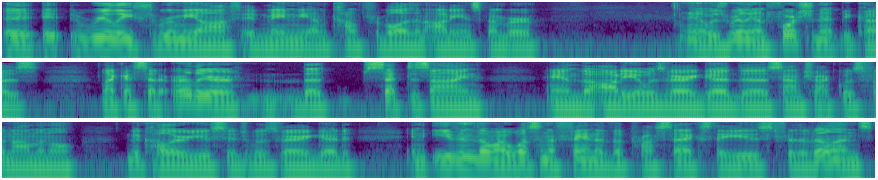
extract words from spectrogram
it, it really threw me off. It made me uncomfortable as an audience member. And it was really unfortunate because, like I said earlier, the set design and the audio was very good. The soundtrack was phenomenal. The color usage was very good. And even though I wasn't a fan of the prosthetics they used for the villains,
